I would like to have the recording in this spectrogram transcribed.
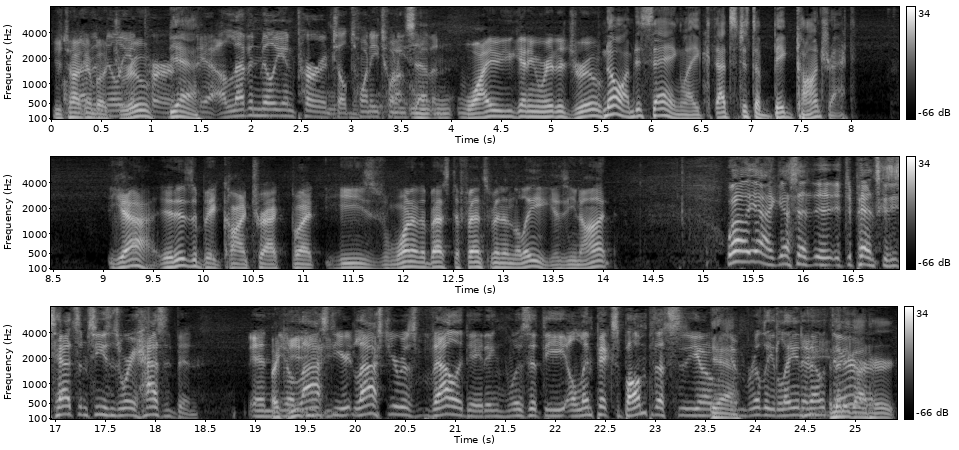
You're talking about Drew? Per, Yeah. yeah, eleven million per until twenty twenty seven. Uh, why are you getting rid of Drew? No, I'm just saying like that's just a big contract. Yeah, it is a big contract, but he's one of the best defensemen in the league, is he not? Well, yeah, I guess it, it, it depends because he's had some seasons where he hasn't been. And Like you know, he- last year, last year was validating. Was it the Olympics bump? That's you know Yeah. him really laying it out And then there. he got hurt.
